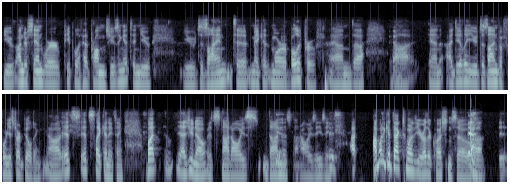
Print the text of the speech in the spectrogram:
you understand where people have had problems using it, and you you design to make it more bulletproof. And uh, yeah. uh, and ideally, you design before you start building. Uh, it's it's like anything, but as you know, it's not always done. Yeah. It's not always easy. I, I want to get back to one of your other questions, though. Yeah. Uh, the,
